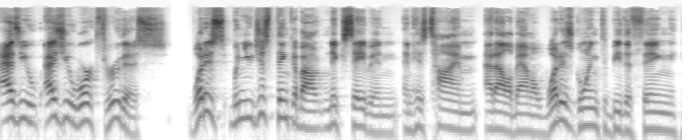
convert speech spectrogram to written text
as you as you work through this, what is when you just think about Nick Saban and his time at Alabama, what is going to be the thing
